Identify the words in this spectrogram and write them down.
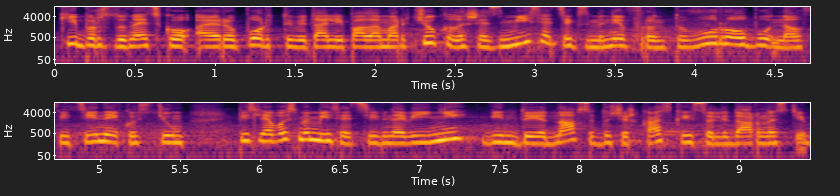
Кібер з Донецького аеропорту Віталій Паламарчук лише з місяць, як змінив фронтову робу на офіційний костюм. Після восьми місяців на війні він доєднався до Черкаської солідарності.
